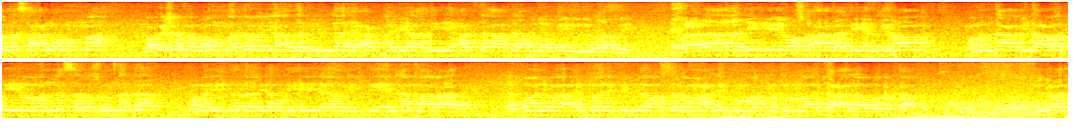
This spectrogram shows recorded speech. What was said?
ونصح الأمة وكشف الغمة وجاهد في الله حق جهاده حتى أتاه اليقين من ربه. وعلى آله وصحابته الكرام ومن دعا بدعوته ومن نصر سنته ومن اهتدى بهذه إلى يوم الدين أما بعد. إخواني وأحبائي في الله والسلام عليكم ورحمة الله تعالى وبركاته. نبعث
